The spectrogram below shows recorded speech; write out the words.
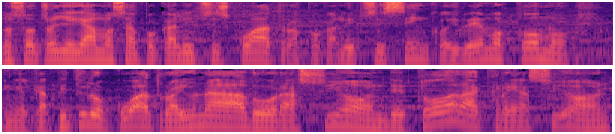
nosotros llegamos a Apocalipsis 4, Apocalipsis 5 y vemos cómo en el capítulo 4 hay una adoración de toda la creación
